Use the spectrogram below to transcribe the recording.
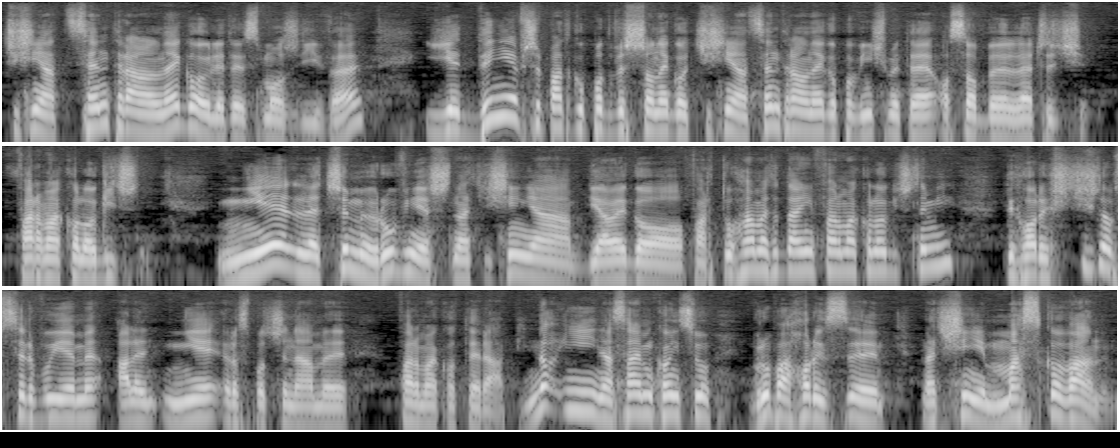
ciśnienia centralnego, ile to jest możliwe. Jedynie w przypadku podwyższonego ciśnienia centralnego powinniśmy te osoby leczyć farmakologicznie. Nie leczymy również naciśnienia białego fartucha metodami farmakologicznymi. Tych chorych ściśle obserwujemy, ale nie rozpoczynamy farmakoterapii. No i na samym końcu grupa chorych z y, naciśnieniem maskowanym.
